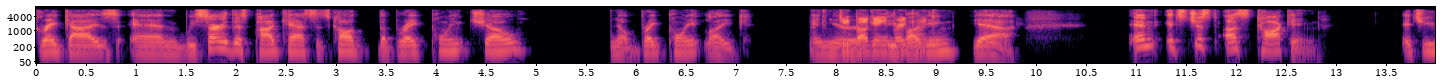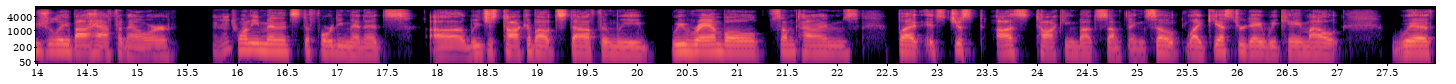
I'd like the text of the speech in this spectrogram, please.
great guys. And we started this podcast. It's called the Breakpoint Show. You know, Breakpoint like in your debugging, Breakpoint? debugging. Yeah. And it's just us talking. It's usually about half an hour, Mhm. 20 minutes to 40 minutes. Uh, we just talk about stuff and we we ramble sometimes, but it's just us talking about something. So like yesterday we came out with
